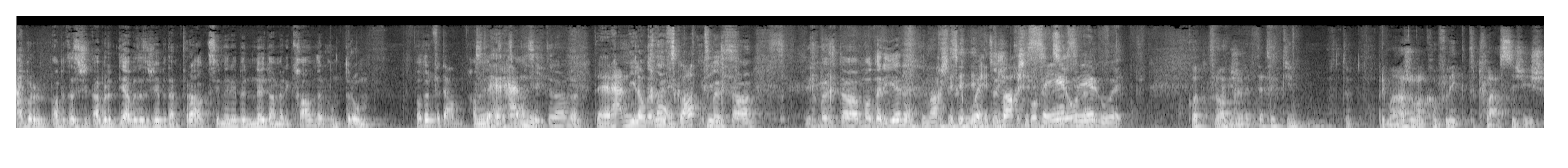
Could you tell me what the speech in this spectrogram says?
aber, aber, das ist, aber, ja, aber das ist eben dann die Frage. Sind wir eben nicht Amerikaner und darum. Oder? Verdammt, der Herr anschauen. Der Herr Henny schaut Ja, mir nein, aufs Glatt ich möchte da, ich möchte da moderieren. Du machst es gut. Du machst es sehr, sehr gut. Gut, die Frage ist ja nicht, der, der, der Primarschulkonflikt klassisch ist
